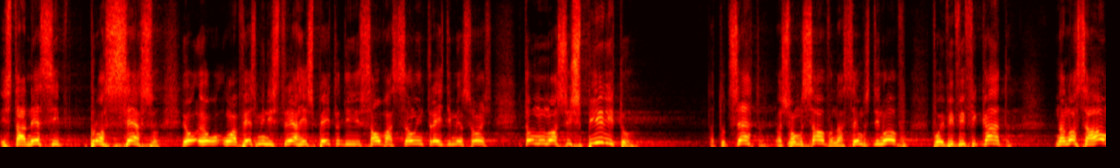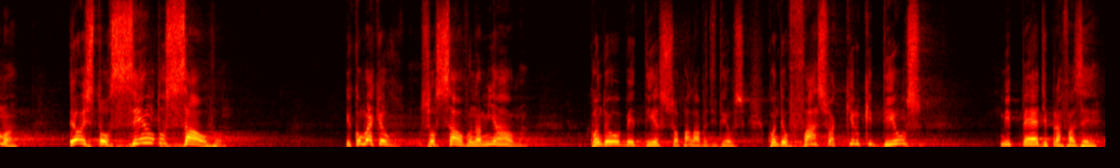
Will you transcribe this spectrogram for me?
está nesse processo. Eu, eu, uma vez ministrei a respeito de salvação em três dimensões. Então, no nosso espírito, está tudo certo, nós somos salvos, nascemos de novo, foi vivificado. Na nossa alma, eu estou sendo salvo. E como é que eu sou salvo na minha alma? Quando eu obedeço a palavra de Deus, quando eu faço aquilo que Deus me pede para fazer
